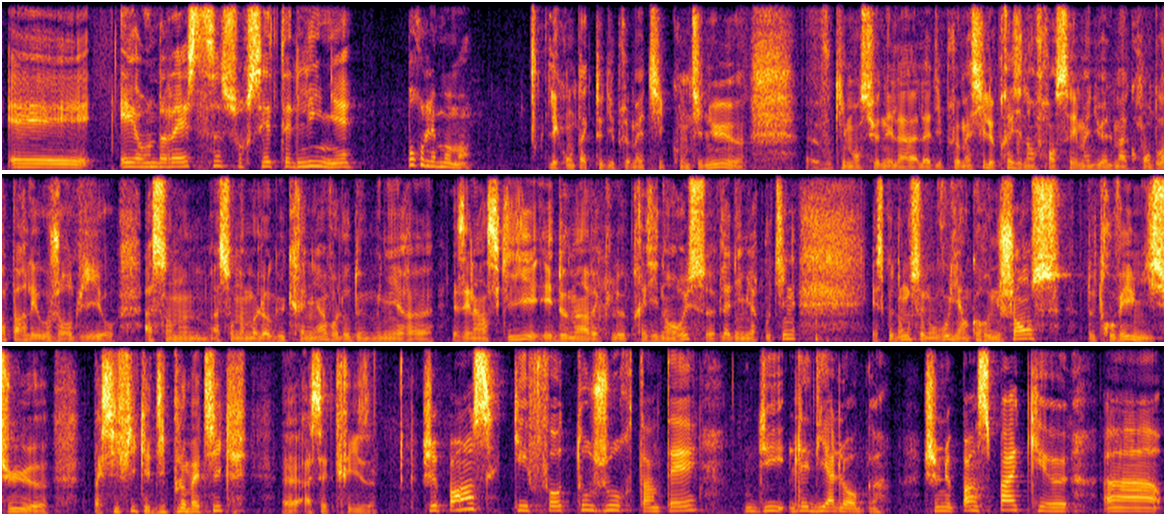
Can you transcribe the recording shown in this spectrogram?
et, on reste sur cette ligne pour le moment. Les contacts diplomatiques continuent. Euh, vous qui mentionnez la, diplomatie, le président français Emmanuel Macron doit parler aujourd'hui à son, à son homologue ukrainien Volodymyr euh, Zelensky et demain avec le président russe Vladimir Poutine. Est-ce que donc, selon vous, il y a encore une chance de trouver une issue euh, pacifique et diplomatique à cette crise? Je pense qu'il faut toujours tenter du, le dialogue. Je ne pense pas que euh,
